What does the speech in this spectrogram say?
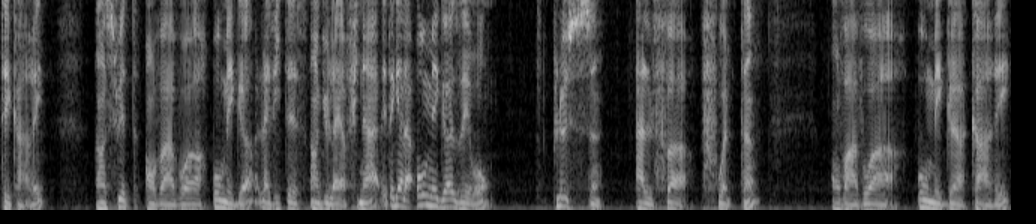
t carré. Ensuite, on va avoir oméga, la vitesse angulaire finale, est égale à oméga 0 plus alpha fois le temps, on va avoir oméga carré,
